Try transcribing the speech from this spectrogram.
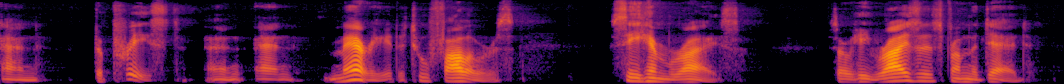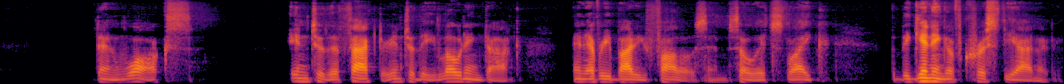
And the priest and, and Mary, the two followers, see him rise. So he rises from the dead, then walks into the factory, into the loading dock, and everybody follows him. So it's like the beginning of Christianity.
